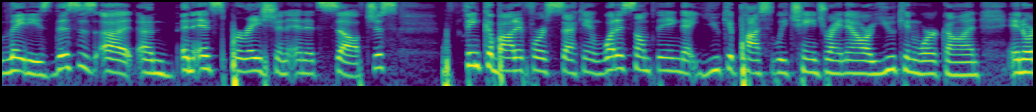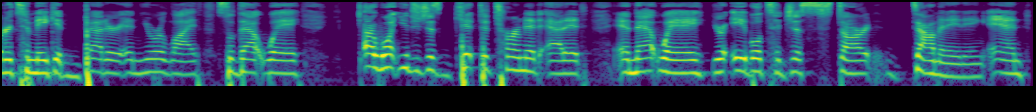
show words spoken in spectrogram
Ladies, this is a, an, an inspiration in itself. Just think about it for a second. What is something that you could possibly change right now or you can work on in order to make it better in your life so that way I want you to just get determined at it and that way you're able to just start dominating. And,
